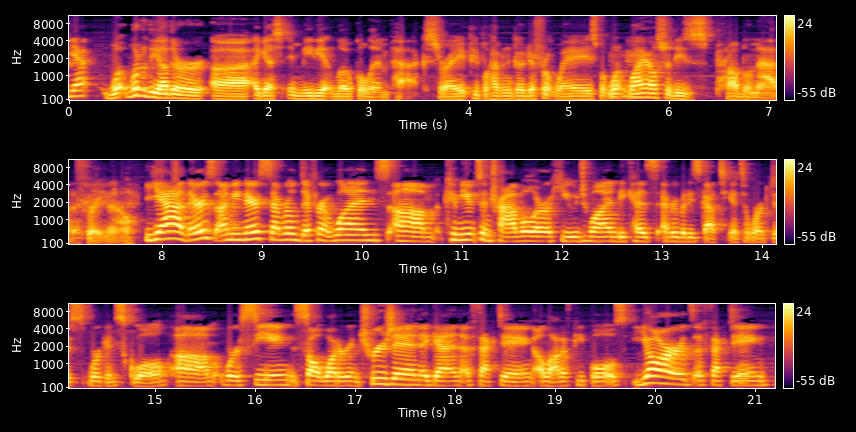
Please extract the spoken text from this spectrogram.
Yep. What What are the other, uh, I guess, immediate local impacts? Right, people having to go different ways. But what, Mm-hmm. why else are these problematic right now? Yeah, there's, I mean, there's several different ones. Um, commutes and travel are a huge one because everybody's got to get to work, just work in school. Um, we're seeing saltwater intrusion, again, affecting a lot of people's yards, affecting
